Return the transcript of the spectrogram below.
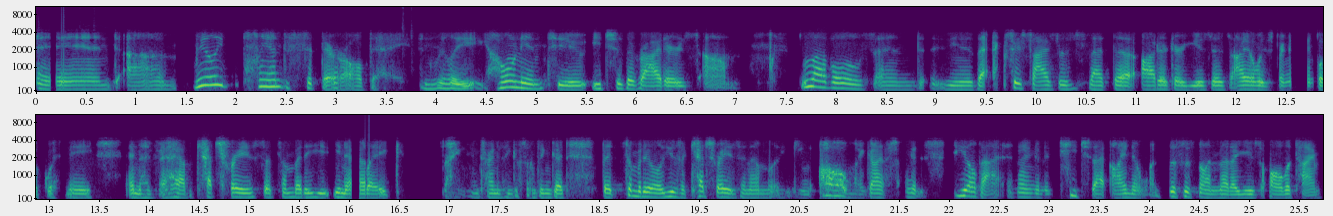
and um, really plan to sit there all day and really hone into each of the riders. Um, levels and you know the exercises that the auditor uses i always bring a book with me and i have a catchphrase that somebody you know like I'm trying to think of something good that somebody will use a catchphrase, and I'm thinking, oh my gosh, I'm going to steal that and I'm going to teach that. I know one. This is one that I use all the time.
